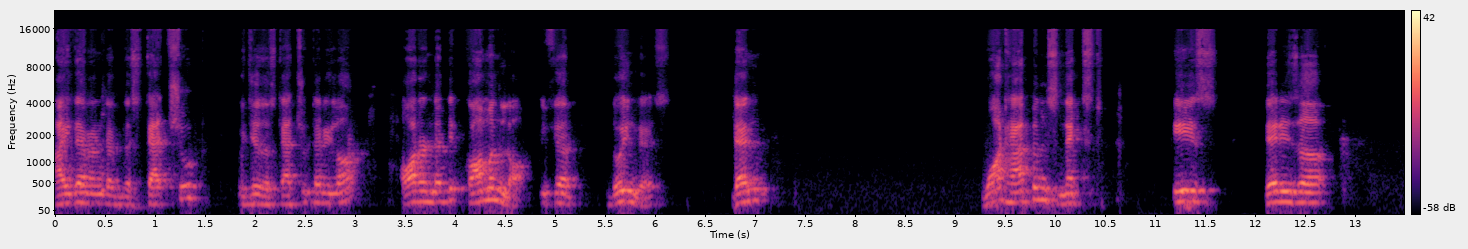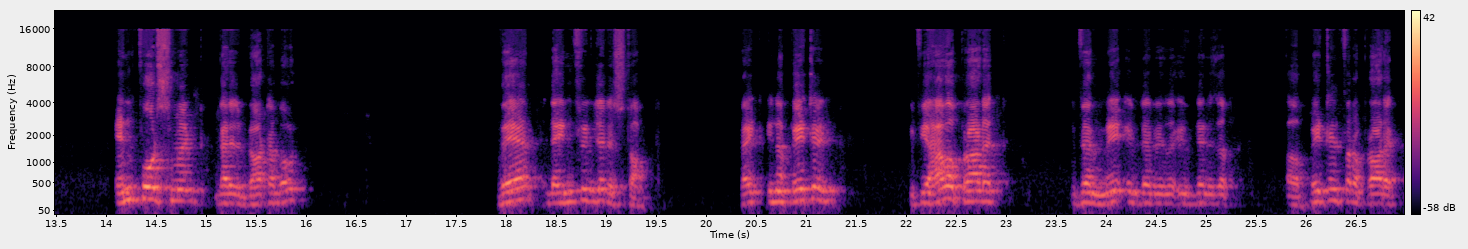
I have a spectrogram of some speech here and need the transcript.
Either under the statute, which is a statutory law, or under the common law. If you are doing this, then what happens next is there is a enforcement that is brought about where the infringer is stopped. Right? In a patent, if you have a product, if there, may, if there is a, if there is a, a patent for a product,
